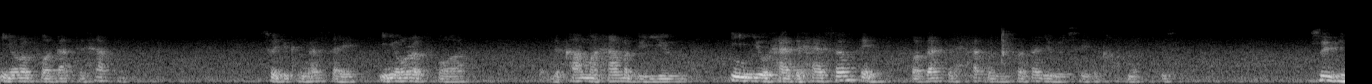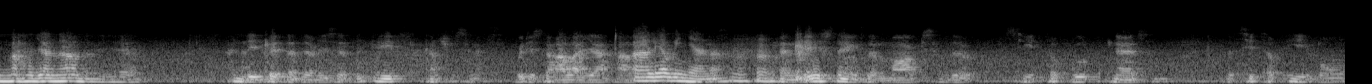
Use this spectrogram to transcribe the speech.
in order for that to happen. So you cannot say, in order for the karma happen to you, in you had to have something for that to happen, so that you receive the karma. You see. See, in Mahayana, they uh, indicate that there is a, the eighth consciousness, which is the alaya. Alaya Vijnana. Mhm. And these things that marks of the seeds of goodness, the seeds of evil,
